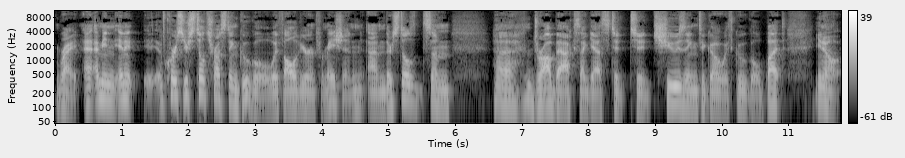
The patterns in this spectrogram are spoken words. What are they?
Right. I mean, and it, of course, you're still trusting Google with all of your information. Um, there's still some uh, drawbacks, I guess, to, to choosing to go with Google. But, you know,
